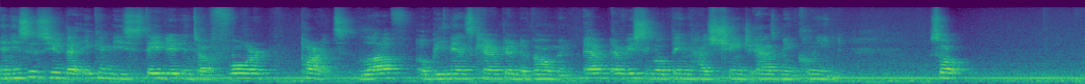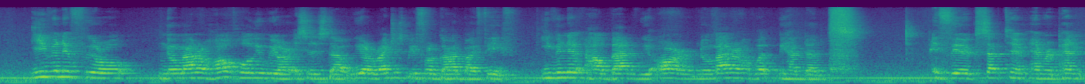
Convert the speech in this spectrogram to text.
and he says here that it can be stated into four parts. Love, obedience, character, and development. Every single thing has changed, it has been cleaned. So even if we are no matter how holy we are, it says that we are righteous before God by faith. Even if how bad we are, no matter what we have done, if we accept Him and repent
